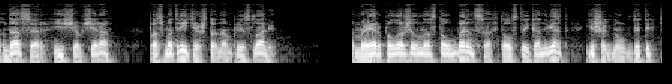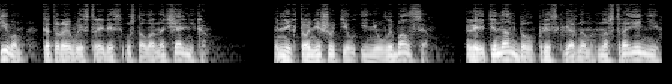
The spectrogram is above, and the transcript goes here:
Да, сэр, еще вчера. Посмотрите, что нам прислали. Мэр положил на стол Бернса толстый конверт и шагнул к детективам, которые выстроились у стола начальника. Никто не шутил и не улыбался. Лейтенант был при скверном настроении.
